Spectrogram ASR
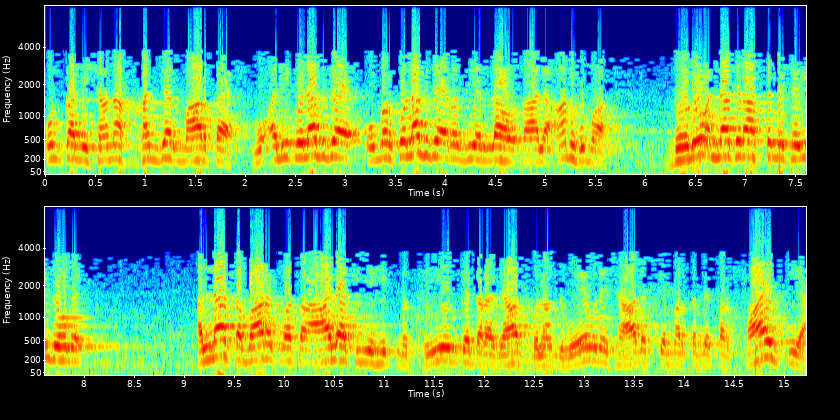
ان کا نشانہ خنجر مارتا ہے۔ وہ علی کو لگ جائے، عمر کو لگ جائے رضی اللہ تعالی عنہما۔ دونوں اللہ کے راستے میں شہید ہو گئے۔ اللہ تبارک و تعالی کی یہ حکمت تھی، ان کے درجات بلند ہوئے، انہیں شہادت کے مرتبے پر فائد کیا۔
